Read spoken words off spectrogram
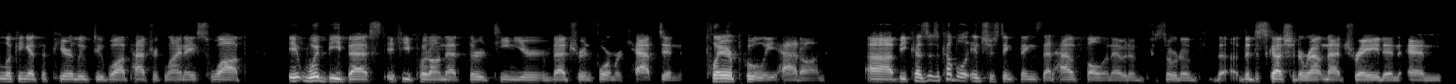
looking at the Pierre Luc Dubois, Patrik Laine swap, it would be best if you put on that 13 year veteran, former captain, Claire Pooley hat on. Uh, because there's a couple of interesting things that have fallen out of sort of the, the discussion around that trade and, and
